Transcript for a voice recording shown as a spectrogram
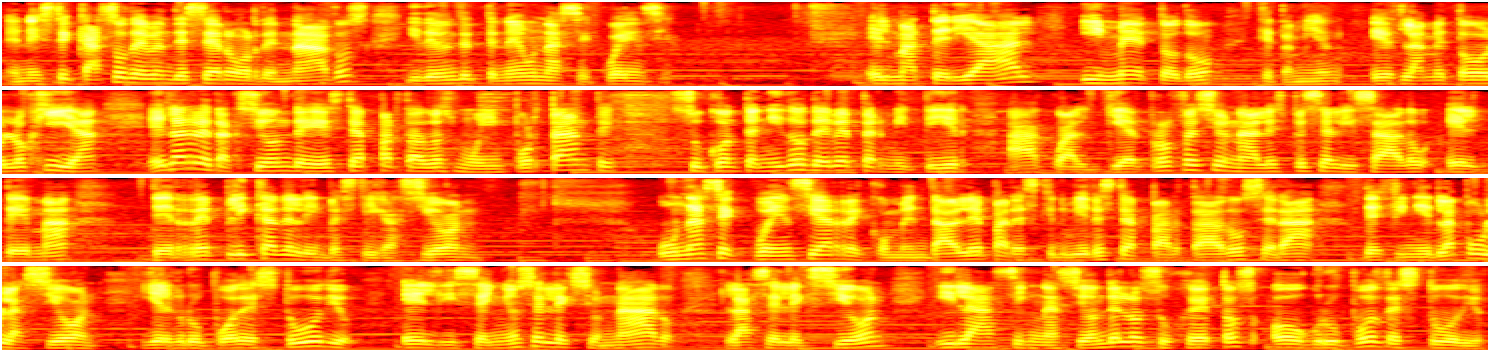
En este caso deben de ser ordenados y deben de tener una secuencia. El material y método, que también es la metodología, es la redacción de este apartado es muy importante. Su contenido debe permitir a cualquier profesional especializado el tema de réplica de la investigación. Una secuencia recomendable para escribir este apartado será definir la población y el grupo de estudio, el diseño seleccionado, la selección y la asignación de los sujetos o grupos de estudio,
